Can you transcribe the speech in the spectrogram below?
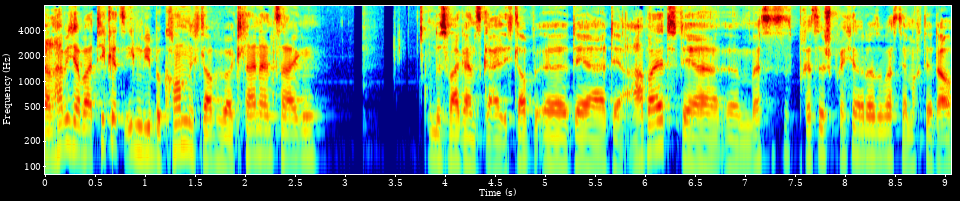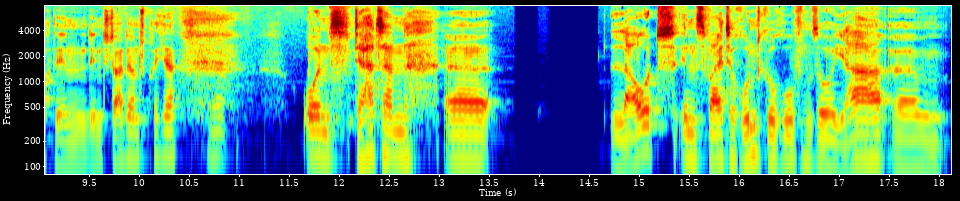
dann habe ich aber Tickets irgendwie bekommen, ich glaube über Kleinanzeigen. Und es war ganz geil. Ich glaube, äh, der, der Arbeit, der, ähm, was ist das, Pressesprecher oder sowas, der macht ja da auch den, den Stadionsprecher. Ja. Und der hat dann äh, laut ins zweite Rund gerufen, so, ja, ähm,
